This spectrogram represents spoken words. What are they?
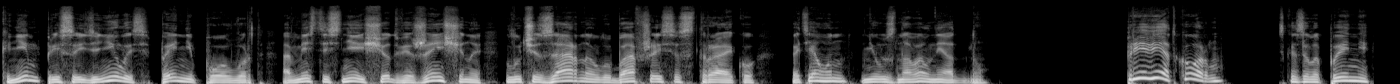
к ним присоединилась Пенни Полворд, а вместе с ней еще две женщины, лучезарно улыбавшиеся Страйку, хотя он не узнавал ни одну. «Привет, Корм!» — сказала Пенни,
